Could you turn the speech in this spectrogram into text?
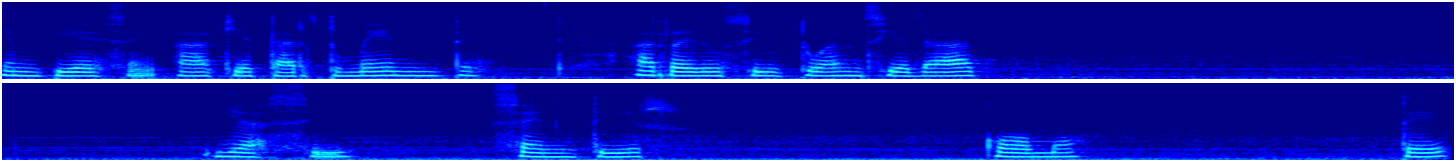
empiecen a aquietar tu mente, a reducir tu ansiedad y así sentir cómo te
